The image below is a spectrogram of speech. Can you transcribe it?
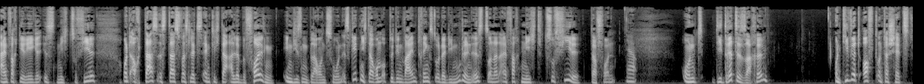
Einfach die Regel ist nicht zu viel. Und auch das ist das, was letztendlich da alle befolgen in diesen blauen Zonen. Es geht nicht darum, ob du den Wein trinkst oder die Nudeln isst, sondern einfach nicht zu viel davon. Ja. Und die dritte Sache, und die wird oft unterschätzt,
